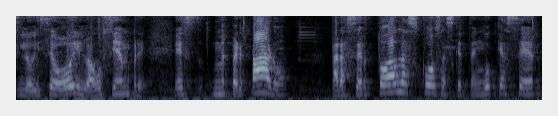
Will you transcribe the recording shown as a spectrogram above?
y lo hice hoy, y lo hago siempre, es me preparo para hacer todas las cosas que tengo que hacer,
